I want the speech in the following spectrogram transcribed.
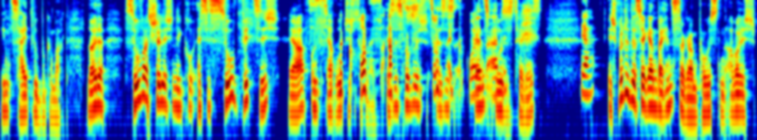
in Zeitlupe gemacht. Leute, sowas stelle ich in die Gruppe. Es ist so witzig, ja, und So erotisch zugleich. Es ist wirklich, so es ist ganz großartig. großes Tennis. ja. Ich würde das ja gern bei Instagram posten, aber ich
